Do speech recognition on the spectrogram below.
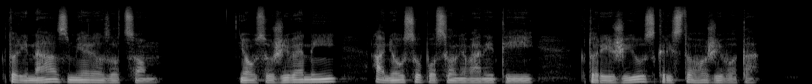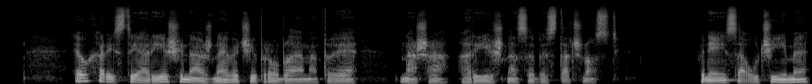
ktorý nás zmieril s Otcom. Ňou sú živení a ňou sú posilňovaní tí, ktorí žijú z Kristovho života. Eucharistia rieši náš najväčší problém a to je naša hriešna sebestačnosť. V nej sa učíme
